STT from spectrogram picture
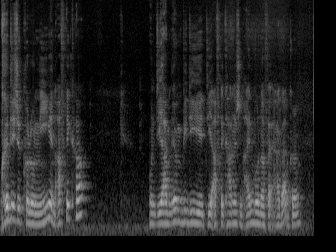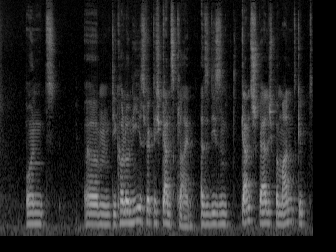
britische Kolonie in Afrika. Und die haben irgendwie die, die afrikanischen Einwohner verärgert. Okay. Und ähm, die Kolonie ist wirklich ganz klein. Also die sind ganz spärlich bemannt, gibt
